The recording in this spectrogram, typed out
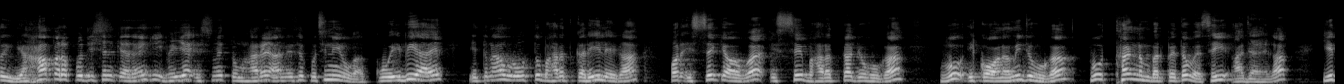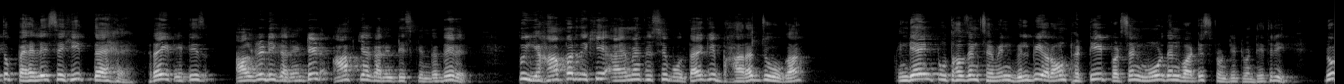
तो यहाँ पर अपोजिशन कह रहे हैं कि भैया इसमें तुम्हारे आने से कुछ नहीं होगा, कोई भी आए, इतना ग्रोथ तो भारत कर ही लेगा, और इससे क्या होगा, इससे भारत का जो होगा, वो इकोनॉमी जो होगा, वो थर्ड नंबर पे तो वैसे ही आ जाएगा। ये तो पहले से ही तय है right it is already guaranteed आप क्या गारंटी इसके अंदर दे रहे तो यहाँ पर देखिए आईएमएफ ऐसे बोलता है कि भारत जो होगा India in 2007 will be around 38 percent more than what is 2023 जो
